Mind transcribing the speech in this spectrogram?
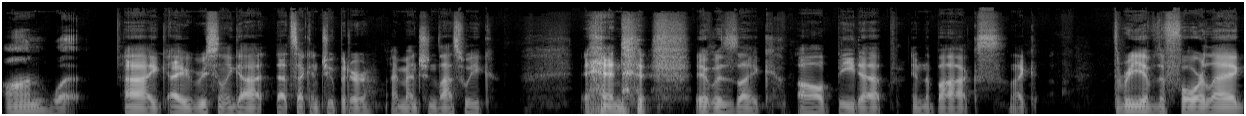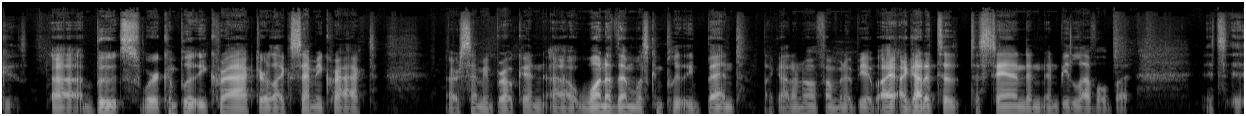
on what? I I recently got that second Jupiter I mentioned last week, and it was like all beat up in the box. Like three of the four leg uh, boots were completely cracked or like semi cracked or semi broken. Uh, one of them was completely bent. Like I don't know if I'm gonna be able. I, I got it to to stand and, and be level, but it's it,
